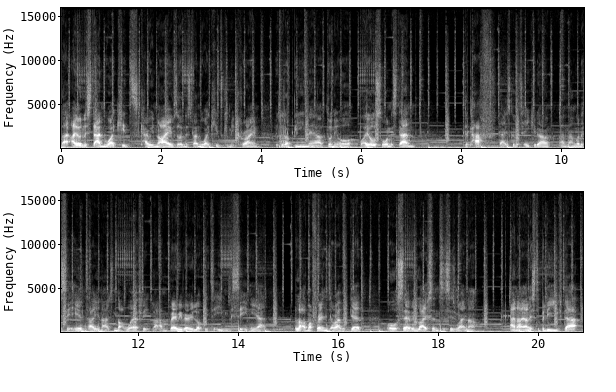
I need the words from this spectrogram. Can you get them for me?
Like, I understand why kids carry knives, I understand why kids commit crime, because I've been there, I've done it all, but I also understand the path that is going to take you down and I'm going to sit here and tell you now it's not worth it. Like I'm very very lucky to even be sitting here. A lot of my friends are either dead or serving life sentences right now and I honestly believe that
